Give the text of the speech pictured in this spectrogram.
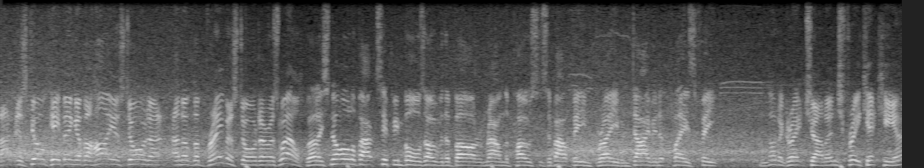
That is goalkeeping of the highest order and of the bravest order as well. Well, it's not all about tipping balls over the bar and round the post. It's about being brave and diving at players' feet. Not a great challenge. Free kick here.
